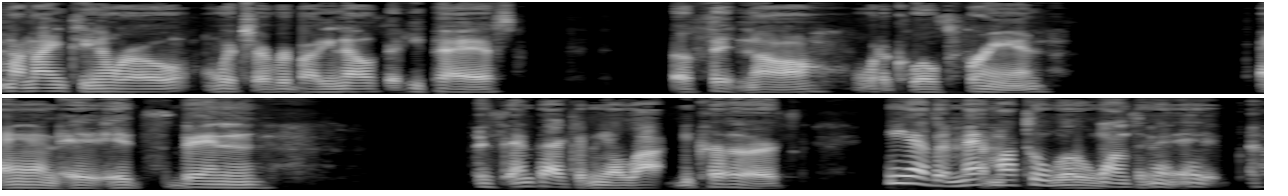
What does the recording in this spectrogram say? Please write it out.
My 19 year old, which everybody knows that he passed of fentanyl with a close friend and it, has been it's impacted me a lot because he hasn't met my two little ones, and it it,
